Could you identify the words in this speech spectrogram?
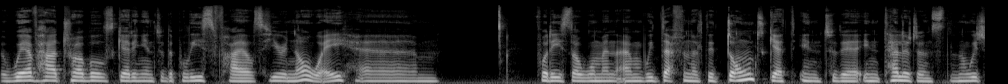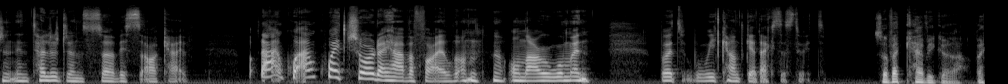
we have had troubles getting into the police files here in Norway um, for the Easter woman, and we definitely don't get into the intelligence, the Norwegian Intelligence Service archive. But I'm, qu- I'm quite sure they have a file on on our woman, but we can't get access to it. Så hvad kan vi gøre? Hvad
